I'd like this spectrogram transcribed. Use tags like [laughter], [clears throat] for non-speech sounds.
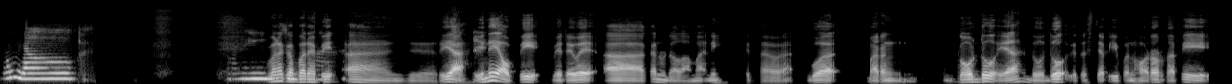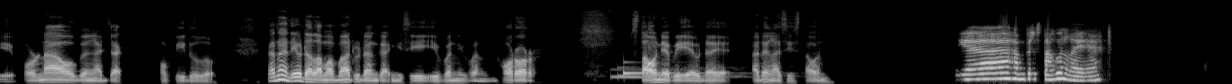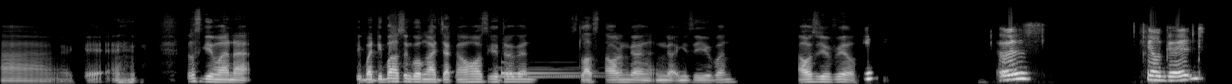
Halo. Gimana kabarnya, Pi? Anjir. Ya, ini Opi, BTW, uh, kan udah lama nih kita gua bareng Dodo ya, Dodo gitu setiap event horor tapi for now gue ngajak Opi dulu. Karena dia udah lama banget udah nggak ngisi event-event horor. Setahun ya, Pi ya udah ya. Ada nggak sih setahun? Ya, hampir setahun lah ya. Ah, oke. Okay. [laughs] Terus gimana? Tiba-tiba langsung gue ngajak nge-host gitu kan. Setelah setahun nggak nggak ngisi event. How's you feel? It was feel good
